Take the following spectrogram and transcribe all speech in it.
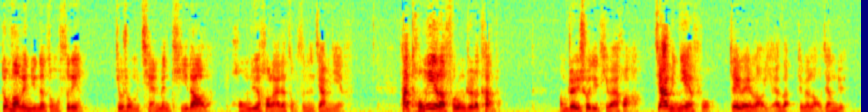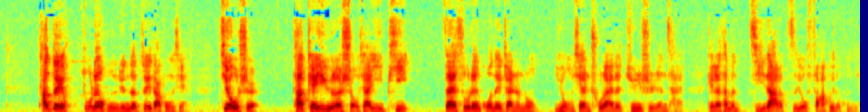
东方面军的总司令，就是我们前面提到的红军后来的总司令加米涅夫，他同意了伏龙芝的看法。我们这里说句题外话啊，加米涅夫这位老爷子，这位老将军，他对苏联红军的最大贡献，就是他给予了手下一批在苏联国内战争中涌现出来的军事人才，给了他们极大的自由发挥的空间，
